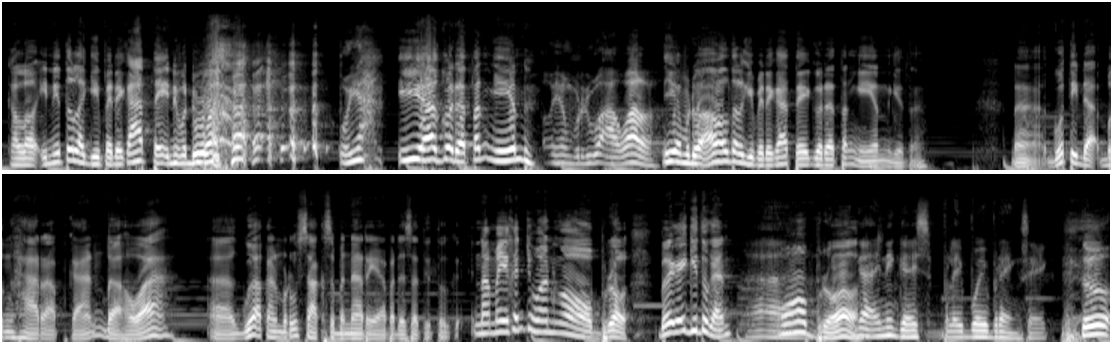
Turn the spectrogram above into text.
kalau ini tuh lagi PDKT ini berdua Oh ya, iya gue datengin oh, yang berdua awal. Iya berdua awal tuh lagi PDKT gue datengin gitu. Nah gue tidak mengharapkan bahwa eh, gue akan merusak sebenarnya pada saat itu. Namanya kan cuma ngobrol, balik kayak gitu kan? Ah. Ngobrol. Enggak, ini guys playboy brengsek. Itu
